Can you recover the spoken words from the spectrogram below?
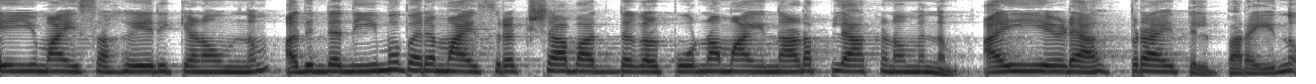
യുമായി സഹകരിക്കണമെന്നും അതിന്റെ നിയമപരമായ സുരക്ഷാ ബാധ്യതകൾ പൂർണമായി നടപ്പിലാക്കണമെന്നും ഐ എയുടെ അഭിപ്രായത്തിൽ പറയുന്നു.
